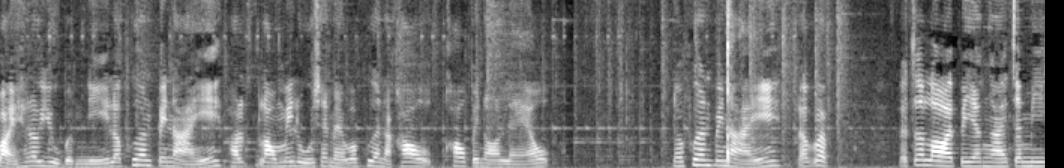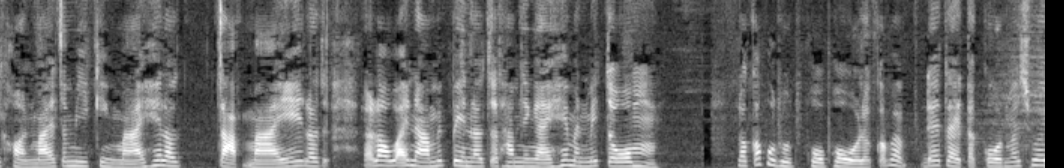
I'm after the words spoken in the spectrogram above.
ปล่อยให้เราอยู่แบบนี้แล้วเพื่อนไปไหน เพราะเราไม่รู้ใช่ไหมว่าเพื่อนอะเข้าเข้าไปนอนแล้ว แล้วเพื่อนไปไหน แล้วแบบแล้วจะลอยไปยังไงจะมีขอนไม้จะมีกิ่งไม้ให้เรา จับไหมเราจะแล้วเราว่ายน้ำไม่เป็นเราจะทำยังไงให้มันไม่จมเราก็ผุดผุดโผล่โผล่แล้วก็แบบได้แต่ตะโกนว่าช่วย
